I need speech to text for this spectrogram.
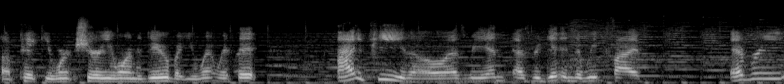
a pick you weren't sure you wanted to do, but you went with it. IP though, as we end, as we get into week five, every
